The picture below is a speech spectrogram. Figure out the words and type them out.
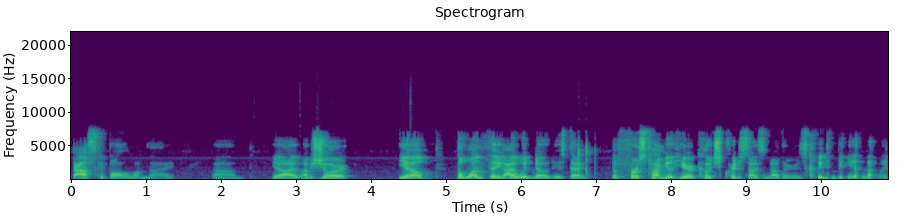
basketball alumni. Um, yeah, I, I'm sure. You know, the one thing I would note is that the first time you'll hear a coach criticize another is going to be another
